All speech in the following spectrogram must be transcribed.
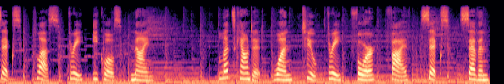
6 plus 3 equals 9. Let's count it. 1, 2, 3, 4, 5, 6, 7,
